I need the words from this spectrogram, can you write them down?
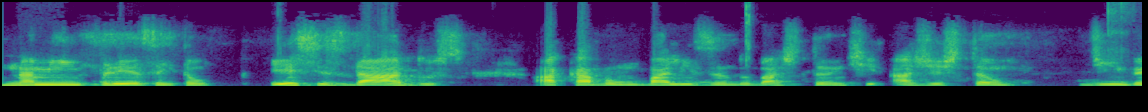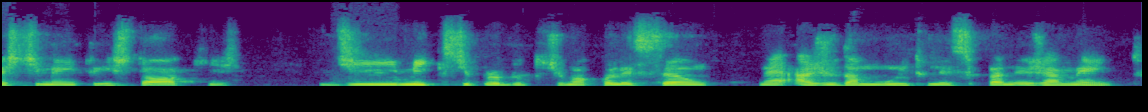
na minha empresa. Então, esses dados acabam balizando bastante a gestão de investimento em estoque, de mix de produtos de uma coleção, né? Ajuda muito nesse planejamento.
